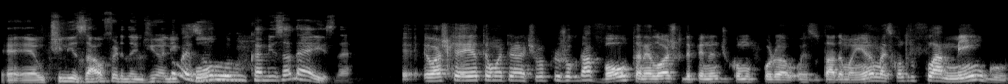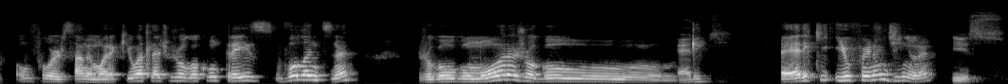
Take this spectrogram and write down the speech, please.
é, é utilizar o Fernandinho ali não, como o... um camisa 10, né? Eu acho que aí ia ter uma alternativa para o jogo da volta, né? Lógico, dependendo de como for o resultado amanhã, mas contra o Flamengo, vamos forçar a memória aqui, o Atlético jogou com três volantes, né? Jogou o Gumora, jogou o. Eric. Eric e o Fernandinho, né? Isso.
